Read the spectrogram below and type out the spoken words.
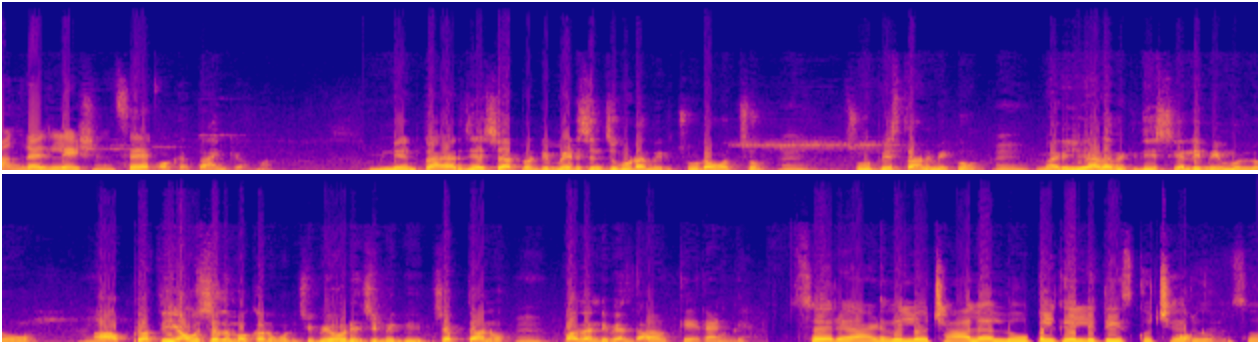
congratulation sir. Okay thank you అమ్మా. నేను తయారు చేసేటువంటి మెడిసిన్స్ కూడా మీరు చూడవచ్చు. చూపిస్తాను మీకు. మరి అడవికి తీసుకెళ్ళి మిమ్మల్ని ప్రతి ఔషధ మొక్కల గురించి వివరించి మీకు చెప్తాను. పదండి వెళ్దాం. ఓకే రండి. సార్ అడవిలో చాలా లోపలికి వెళ్ళి తీసుకొచ్చారు సో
